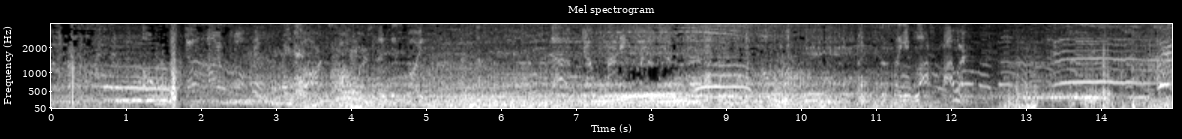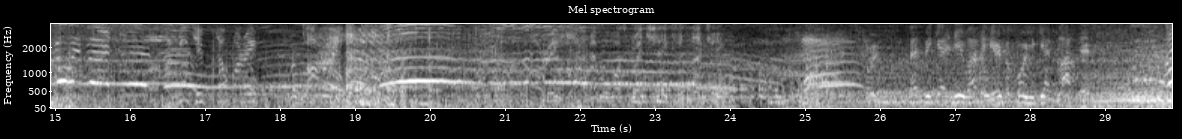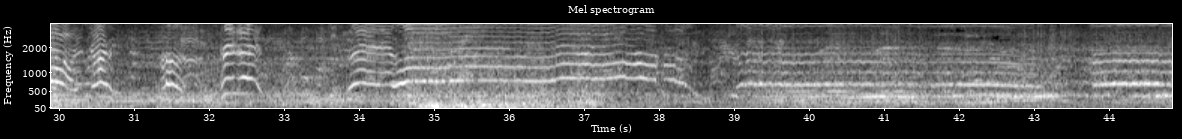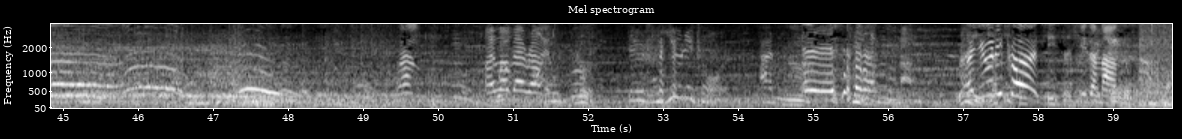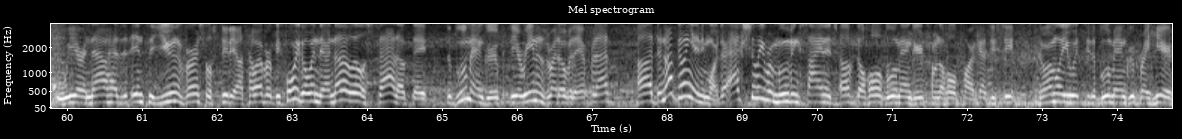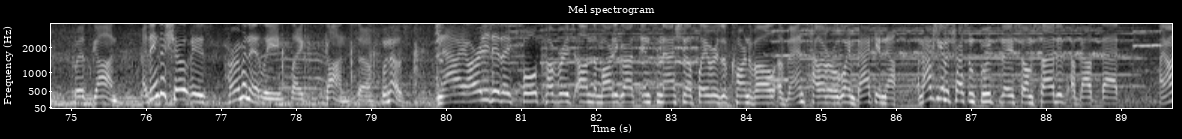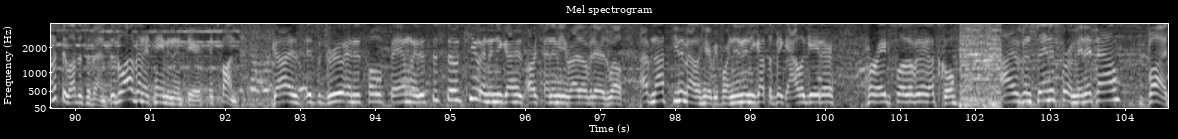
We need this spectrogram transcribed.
Be getting you out of here before you get blasted. Oh, you got it! Oh, here it is! Wow. I love that ride. There's a unicorn. Hey. she's a. A unicorn! She's a, She's a mom. We are now headed into Universal Studios. However, before we go in there, another little sad update. The Blue Man Group, the arena's right over there for that. Uh, they're not doing it anymore. They're actually removing signage of the whole Blue Man Group from the whole park. As you see, normally you would see the Blue Man Group right here, but it's gone. I think the show is permanently like gone, so who knows? Now, I already did a full coverage on the Mardi Gras International Flavors of Carnival event. However, we're going back in now. I'm actually gonna try some food today, so I'm excited about that. I honestly love this event. There's a lot of entertainment in here. It's fun. Guys, it's Groot and his whole family. This is so cute. And then you got his arch enemy right over there as well. I have not seen him out here before. And then you got the big alligator parade float over there. That's cool. I've been saying this for a minute now, but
